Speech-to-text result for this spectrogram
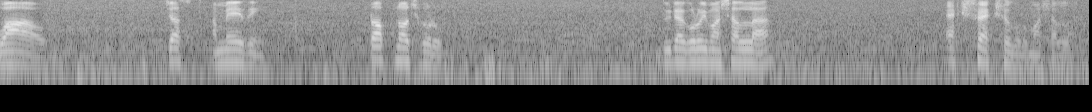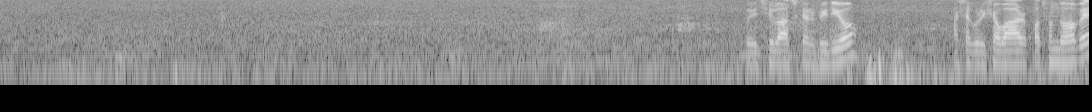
wow, just amazing. Top notch গরু। দুইটা গরুই মাশাল্লাহ একশো একশো গরু মাশাল্লাহ এই ছিল আজকের ভিডিও। আশা করি সবার পছন্দ হবে।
